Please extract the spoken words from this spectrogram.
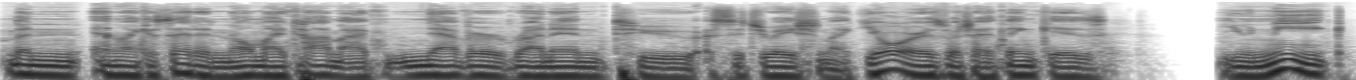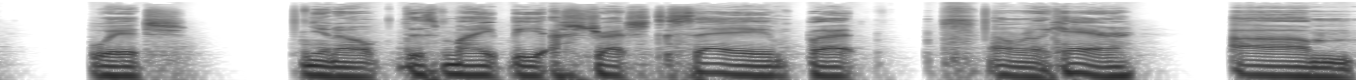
And, and like I said, in all my time, I've never run into a situation like yours, which I think is unique. Which, you know, this might be a stretch to say, but I don't really care. Um,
